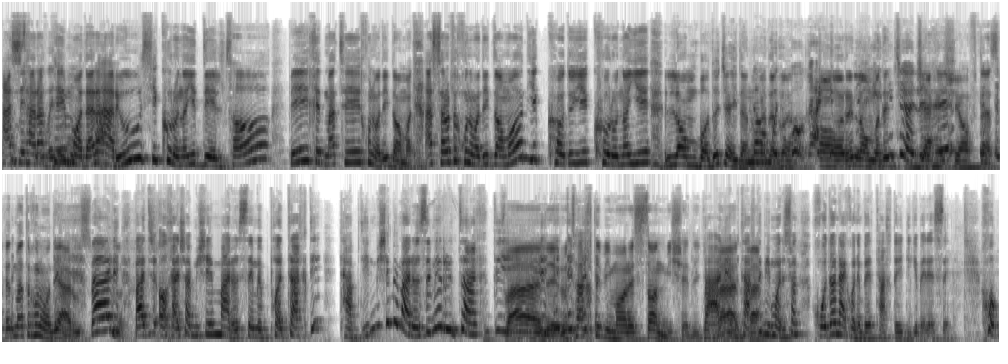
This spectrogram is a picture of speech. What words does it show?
از طرف مادر عروس یک کرونای دلتا به خدمت خانواده داماد. از طرف خانواده داماد یک کادوی کرونای لامبادا جدیدن اومده آره لامبادا جهش یافته است. خدمت خانواده عروس. بله. بعدش آخرش هم میشه مراسم پاتختی تبدیل میشه به مراسم رو تختی بله رو تخت بیمارستان میشه. دیگه بله, بله. رو تخت بله. بیمارستان خدا نکنه به تخت دیگه برسه خب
